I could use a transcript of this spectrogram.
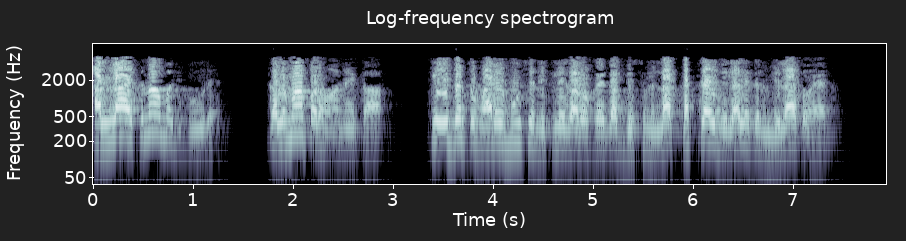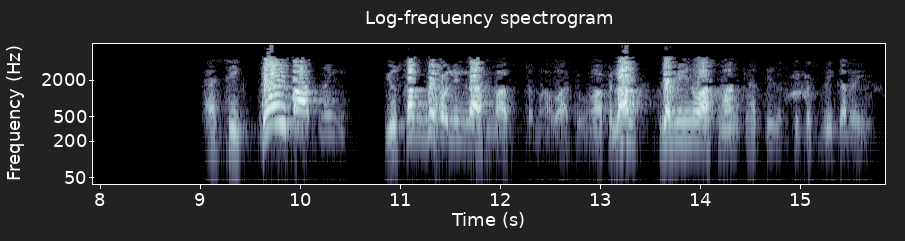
اللہ اتنا مجبور ہے کلمہ پڑھوانے کا کہ ادھر تمہارے منہ سے نکلے گا روکے گا، بسم اللہ، کچا ہی ملا، لیکن ملا تو ہے نا۔ ایسی کوئی بات نہیں۔ یو سب اللہ فی الحال زمین و آسمان کی حقیقت اس کی تصویر کر رہی ہے۔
